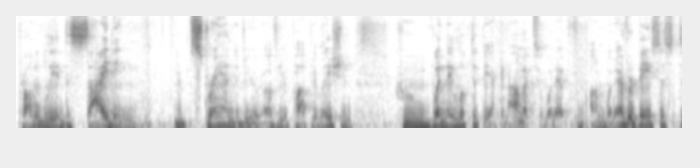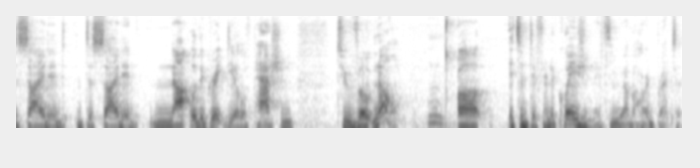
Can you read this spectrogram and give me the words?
probably a deciding strand of your of your population, who, when they looked at the economics or whatever, on whatever basis, decided decided not with a great deal of passion to vote no. Uh, it's a different equation if you have a hard Brexit,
